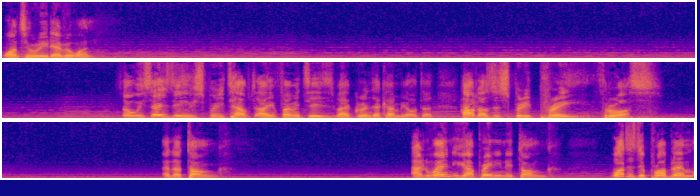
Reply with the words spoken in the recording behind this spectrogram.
Want to read everyone? So he says the Spirit helps our infirmities by groaning that can be altered. How does the Spirit pray through us? In a tongue. And when you are praying in a tongue, what is the problem?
